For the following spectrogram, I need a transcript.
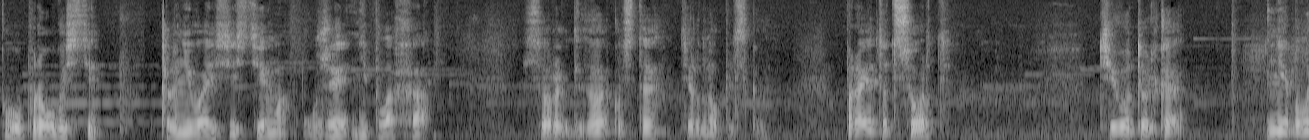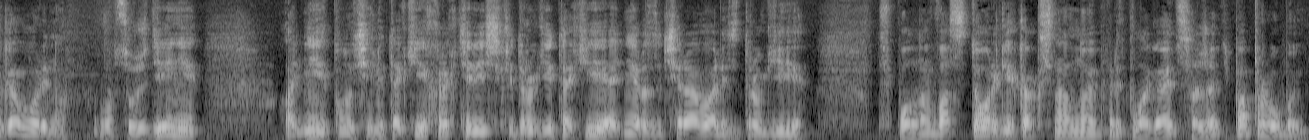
по упругости корневая система уже неплоха. 42 куста тернопольского. Про этот сорт, чего только не было говорено в обсуждении. Одни получили такие характеристики, другие такие, одни разочаровались, другие в полном восторге, как основной предполагают сажать. Попробуем.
